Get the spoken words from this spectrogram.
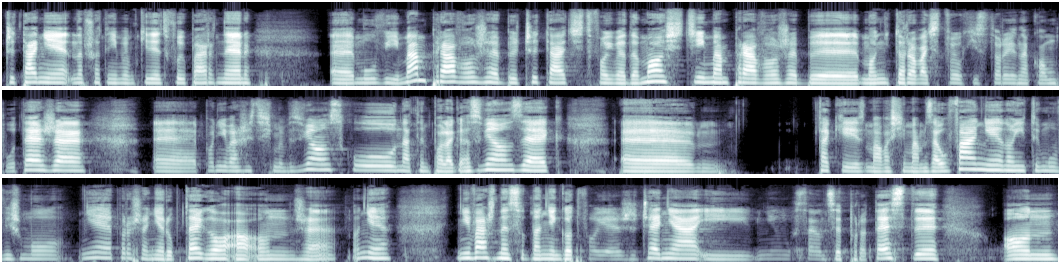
czytanie, na przykład, nie wiem, kiedy twój partner e, mówi: Mam prawo, żeby czytać Twoje wiadomości, mam prawo, żeby monitorować Twoją historię na komputerze, e, ponieważ jesteśmy w związku, na tym polega związek. E, takie jest, ma właśnie mam zaufanie, no i ty mówisz mu, nie, proszę, nie rób tego, a on, że no nie, nieważne są dla niego twoje życzenia i nieustające protesty, on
